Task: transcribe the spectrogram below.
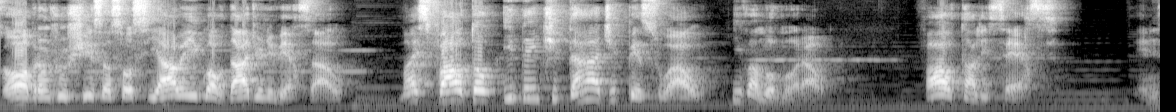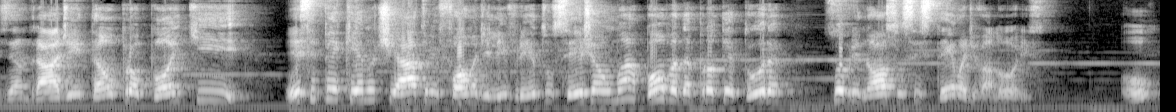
Sobram justiça social e igualdade universal, mas faltam identidade pessoal e valor moral. Falta alicerce. Denis Andrade então propõe que esse pequeno teatro em forma de livreto seja uma abóbada protetora sobre nosso sistema de valores, ou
